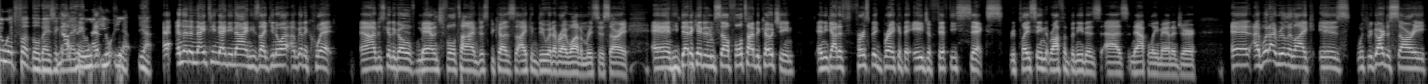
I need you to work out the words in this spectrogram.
do with football, basically. Like he and, he, yeah, yeah. And then in 1999, he's like, you know what? I'm going to quit and I'm just going to go manage full time just because I can do whatever I want. I'm Mauricio Sarri. And he dedicated himself full time to coaching. And he got his first big break at the age of 56, replacing Rafa Benitez as Napoli manager. And I, what I really like is with regard to Sarri,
